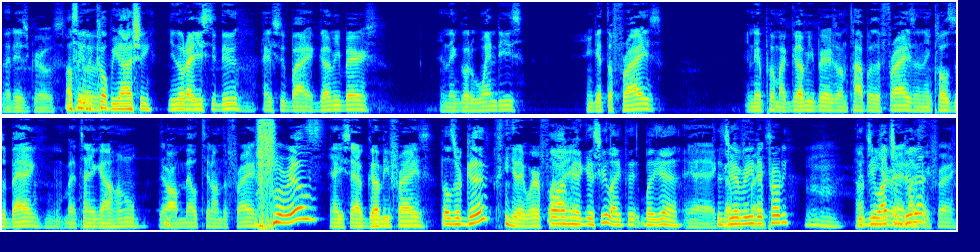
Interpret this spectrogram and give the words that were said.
That is gross. I was thinking of Kobayashi. You know what I used to do? I used to buy gummy bears and then go to Wendy's and get the fries and then put my gummy bears on top of the fries and then close the bag. By the time you got home, they're all melted on the fries. For reals? And I used to have gummy fries. Those were good? yeah, they were fire. Well, I mean, I guess you liked it, but yeah. yeah, Did gummy you ever eat it. Prody? I don't Did you watch ever them do that? Fry.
